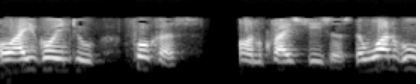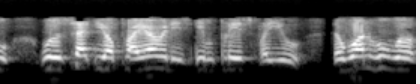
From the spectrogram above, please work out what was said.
Or are you going to focus on Christ Jesus, the one who will set your priorities in place for you, the one who will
